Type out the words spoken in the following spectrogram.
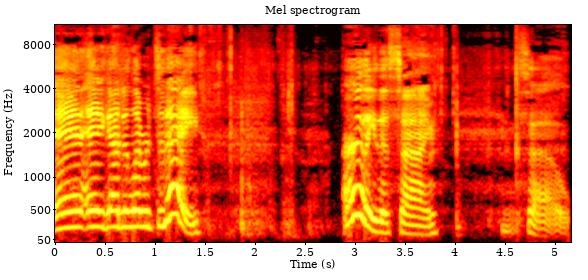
and it got delivered today. Early this time. So,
